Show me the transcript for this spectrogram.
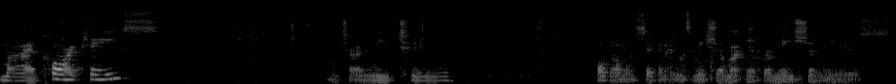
my card case, which I need to, hold on one second. I need to make sure my information is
